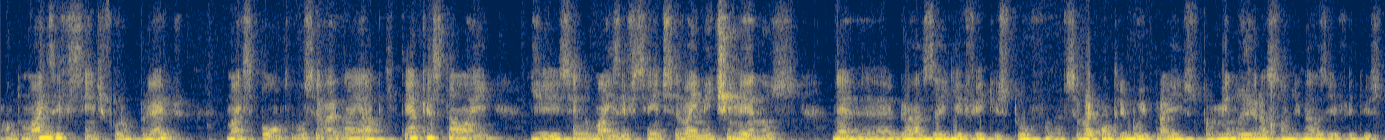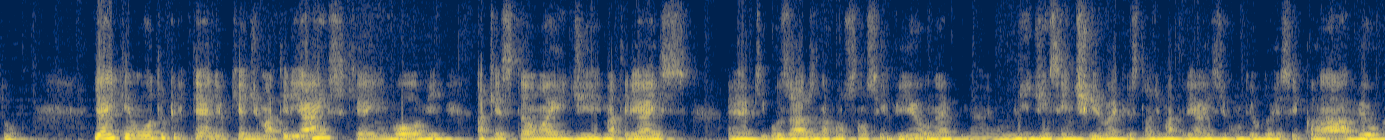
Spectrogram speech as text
quanto mais eficiente for o prédio, mais pontos você vai ganhar, porque tem a questão aí de sendo mais eficiente, você vai emitir menos né, é, gases de efeito estufa. Né? Você vai contribuir para isso, para menos geração de gases de efeito estufa. E aí tem um outro critério que é de materiais, que aí envolve a questão aí de materiais é, que, usados na construção civil, né? O LEED incentiva a questão de materiais de conteúdo reciclável,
